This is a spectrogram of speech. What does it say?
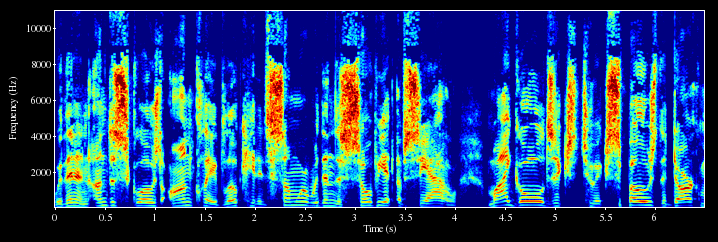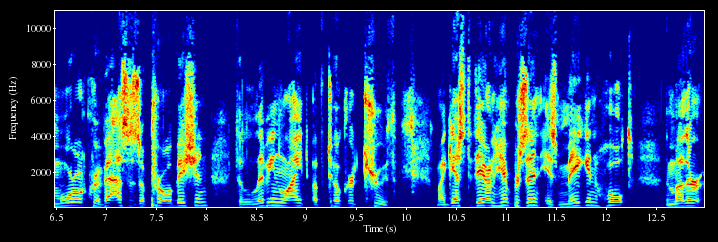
within an undisclosed enclave located somewhere within the Soviet of Seattle. My goal is ex- to expose the dark moral crevasses of prohibition to the living light of Toker truth. My guest today on Hemp Present is Megan Holt, the mother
